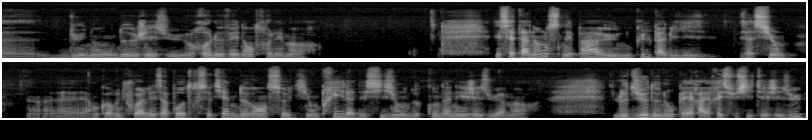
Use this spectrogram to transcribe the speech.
euh, du nom de Jésus relevé d'entre les morts. Et cette annonce n'est pas une culpabilisation. Euh, encore une fois, les apôtres se tiennent devant ceux qui ont pris la décision de condamner Jésus à mort le Dieu de nos pères a ressuscité Jésus,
